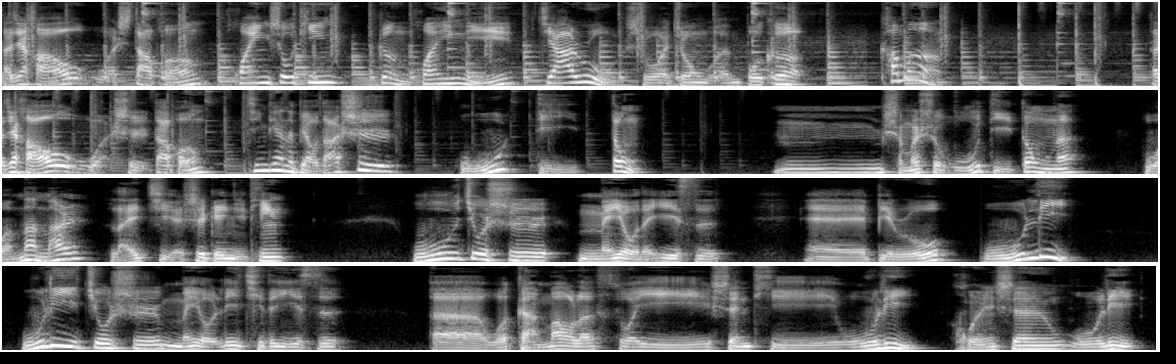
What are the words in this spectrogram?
大家好，我是大鹏，欢迎收听，更欢迎你加入说中文播客。Come on！大家好，我是大鹏，今天的表达是无底洞。嗯，什么是无底洞呢？我慢慢来解释给你听。无就是没有的意思，呃，比如无力，无力就是没有力气的意思。呃，我感冒了，所以身体无力，浑身无力。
